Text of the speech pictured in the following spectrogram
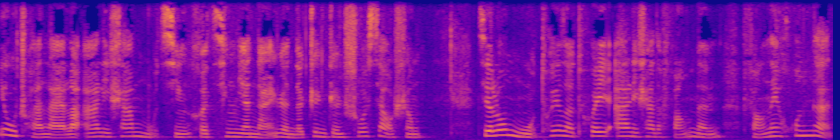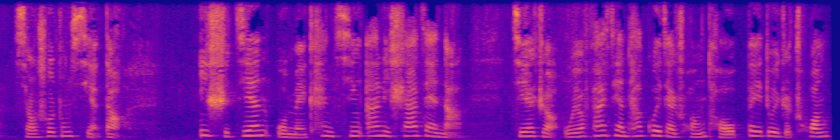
又传来了阿丽莎母亲和青年男人的阵阵说笑声。杰罗姆推了推阿丽莎的房门，房内昏暗。小说中写道：“一时间我没看清阿丽莎在哪，接着我又发现她跪在床头，背对着窗。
